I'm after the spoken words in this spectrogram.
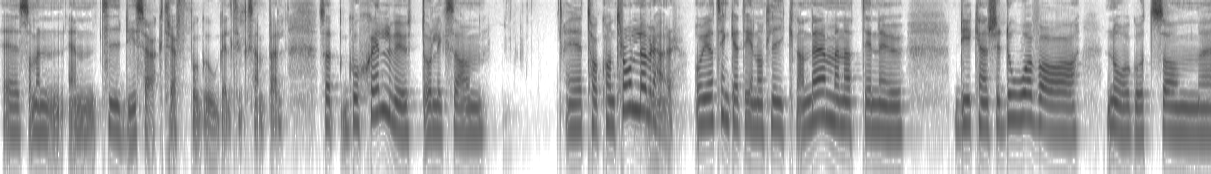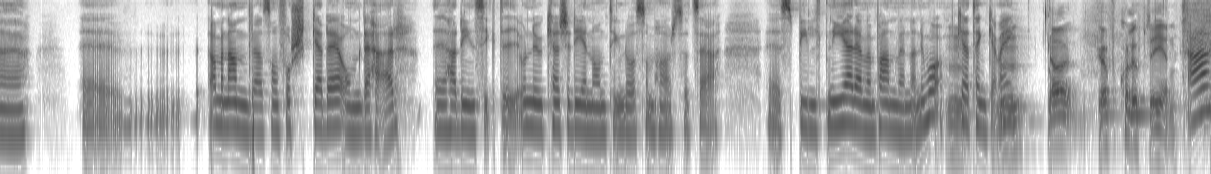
eh, som en, en tidig sökträff på Google till exempel. Så att gå själv ut och liksom eh, ta kontroll över det här. Och jag tänker att det är något liknande men att det nu, det kanske då var något som eh, eh, ja, men andra som forskade om det här eh, hade insikt i. Och nu kanske det är någonting då som har så att säga eh, spilt ner även på användarnivå mm. kan jag tänka mig. Mm. Ja, jag får kolla upp det igen. Ja,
